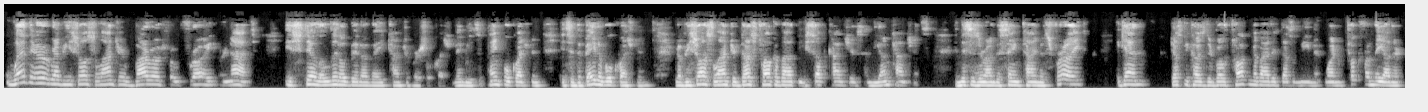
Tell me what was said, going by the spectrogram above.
whether Rabbi Yisrael Salanter borrowed from Freud or not is still a little bit of a controversial question. Maybe it's a painful question. It's a debatable question. Rabbi Salanter does talk about the subconscious and the unconscious. And this is around the same time as Freud. Again, just because they're both talking about it doesn't mean that one took from the other.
